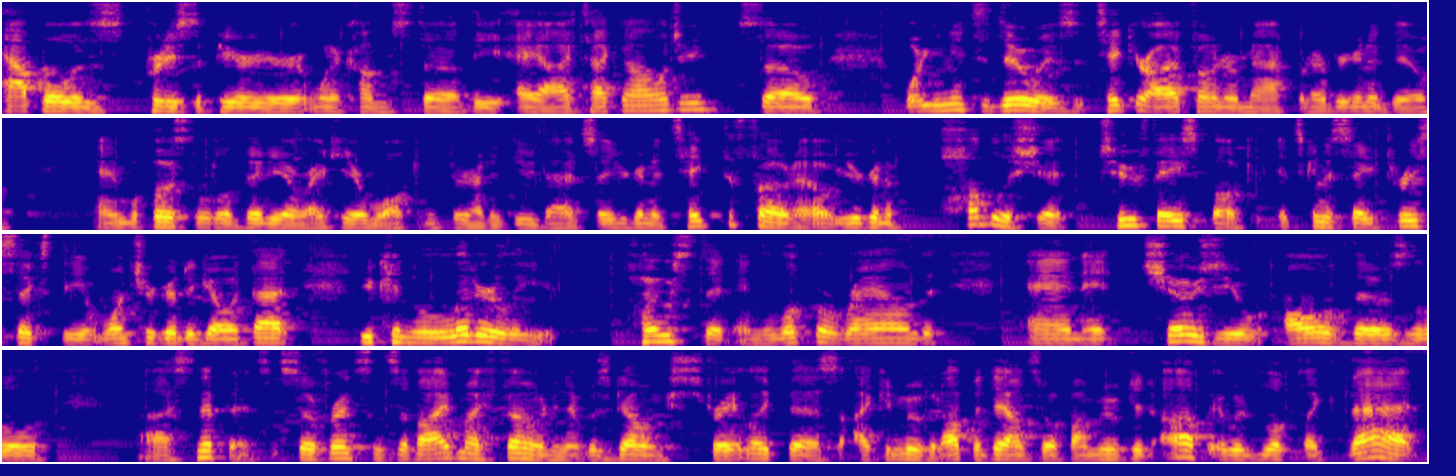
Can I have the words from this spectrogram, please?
Apple is pretty superior when it comes to the AI technology. So what you need to do is take your iPhone or Mac, whatever you're going to do, and we'll post a little video right here walking through how to do that. So you're going to take the photo, you're going to publish it to Facebook. It's going to say 360. Once you're good to go with that, you can literally post it and look around and it shows you all of those little uh, snippets. So for instance, if I had my phone and it was going straight like this, I can move it up and down. So if I moved it up, it would look like that.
